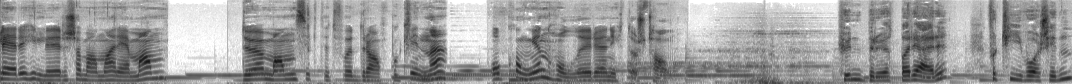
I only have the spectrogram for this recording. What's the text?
Flere hyller Shabana Rehman. Død mann siktet for drap på kvinne. Og kongen holder nyttårstalen. Hun brøt barrierer. For 20 år siden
